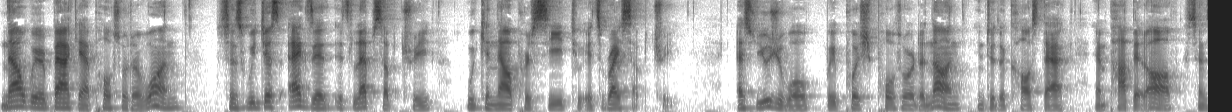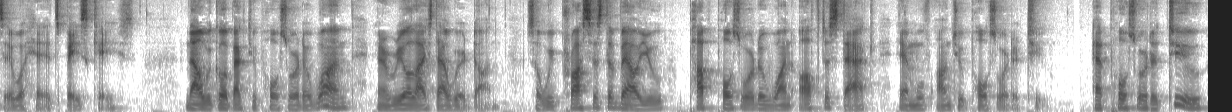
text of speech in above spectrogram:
Now we're back at post order 1. Since we just exit its left subtree, we can now proceed to its right subtree. As usual, we push post order none into the call stack and pop it off since it will hit its base case. Now we go back to post order 1 and realize that we're done. So we process the value, pop post order 1 off the stack, and move on to post order 2. At post order 2,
